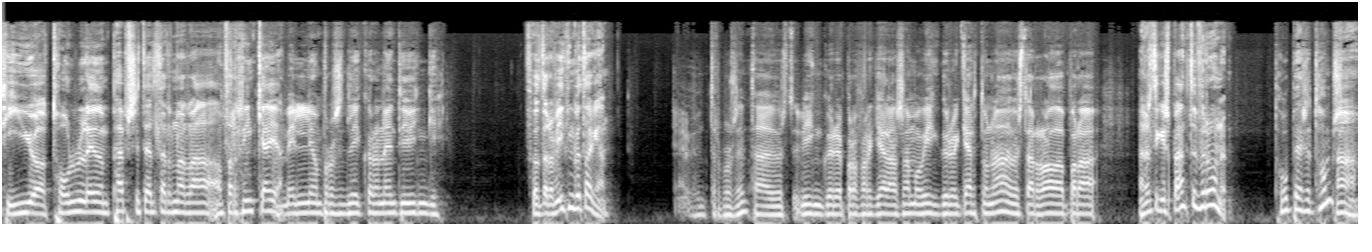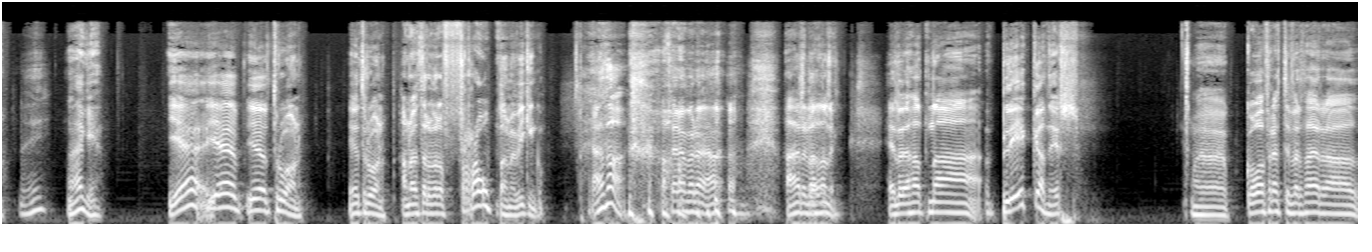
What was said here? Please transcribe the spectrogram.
10 og 12 leiðum Pepsi-deldarinnar að að fara að ringja í. Hann Miljón prosent líkur að nefndi í vikingi Þú ætlar að vikingu takja hann? 100% það, veist, vikingur er bara að fara að gera það sama vikingur er gert núna, þú veist, að ráða bara En ertu ekki spenntur fyrir honum? Tóbias Thompson? Ah. Nei. Nei ekki. Ég, ég, ég trú á hann Ég trú á hann Hann eftir að vera frábæð með vikingum Já það, þegar að vera Það er eiginlega þannig. Hefur þið hérna blikanir uh, Góða frétti fyrir þær að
